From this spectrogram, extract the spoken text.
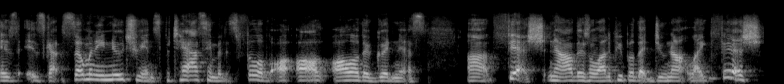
is is got so many nutrients, potassium, but it's full of all, all, all other goodness. Uh, fish. Now, there's a lot of people that do not like fish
